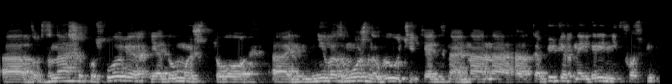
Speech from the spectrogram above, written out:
э, вот в наших условиях, я думаю, что э, невозможно выучить, я не знаю, на, на компьютерной игре Need for Speed.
